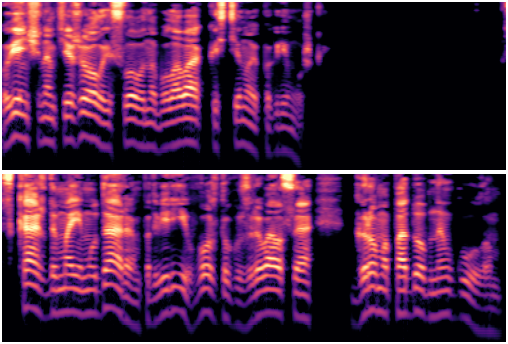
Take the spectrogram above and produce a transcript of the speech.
увенчанным тяжелой, словно булава, костяной погремушкой. С каждым моим ударом по двери воздух взрывался громоподобным гулом,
